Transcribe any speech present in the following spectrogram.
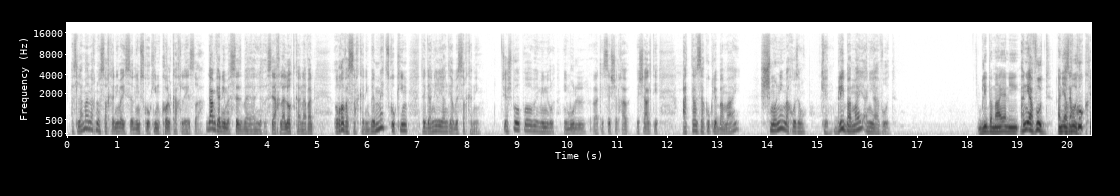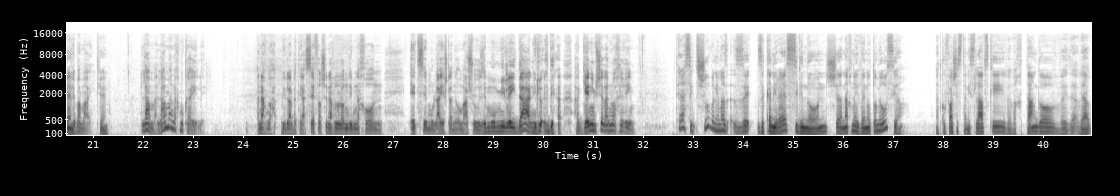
אז למה אנחנו, השחקנים הישראלים, זקוקים כל כך לעזרה? גם כי אני עושה, אני עושה הכללות כאן, אבל רוב השחקנים באמת זקוקים, אתה יודע, אני ראיינתי הרבה שחקנים. שישבו פה ממול, ממול על הכיסא שלך, ושאלתי, אתה זקוק לבמאי? 80 אחוז אמרו, כן, בלי במאי אני אעבוד. בלי במאי אני... אני אבוד. אני אבוד, זקוק כן. לבמאי. כן. למה? למה אנחנו כאלה? אנחנו, בגלל בתי הספר שאנחנו לא לומדים נכון, עצם אולי יש לנו משהו, איזה מום מלידה, אני לא יודע, הגנים שלנו אחרים. תראה, שוב אני אומר, זה, זה כנראה סגנון שאנחנו הבאנו אותו מרוסיה. התקופה של סטניסלבסקי ווכטנגו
